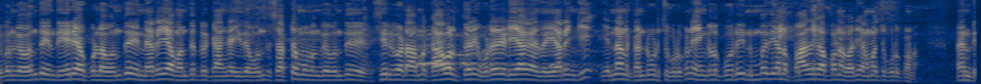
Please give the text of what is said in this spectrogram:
இவங்க வந்து இந்த ஏரியாவுக்குள்ளே வந்து நிறையா வந்துட்டுருக்காங்க இதை வந்து சட்டம் ஒழுங்கு வந்து சீர்கடாமல் காவல்துறை உடனடியாக இதை இறங்கி என்னென்னு கண்டுபிடிச்சி கொடுக்கணும். எங்களுக்கு ஒரு நிம்மதியான பாதுகாப்பான வழி அமைச்சு கொடுக்கணும். நன்றி.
